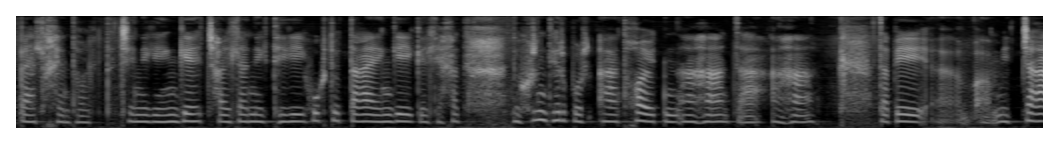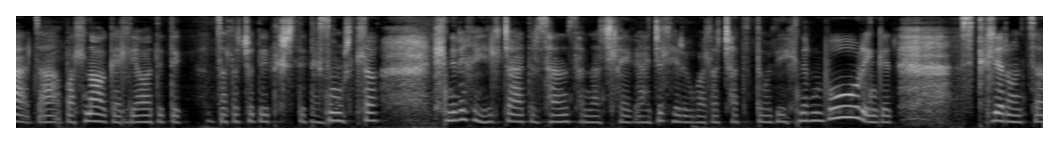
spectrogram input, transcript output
байлгахын тулд чи нэг ингээ хоёлаа нэг тгий хүүхдүүдтэйгээ ингээ гэж яхад нөхөр нь тэр бүр тухайн үед нь ааха за ааха За би мэдж байгаа. За болно гэж яваад идэг залуучууд шүү дээ. Тэгсэн мөртлөө эхнэрийнхээ хэлж байгаа тэр сан санаачлагыг ажил хэрэг болгож чаддаг. Эхнэр нь бүр ингээд сэтгэлээр унцаа.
